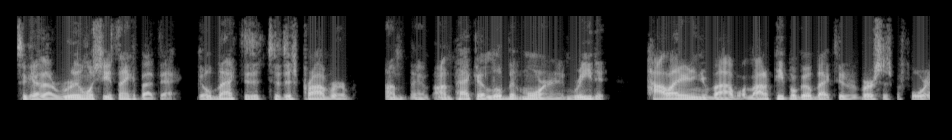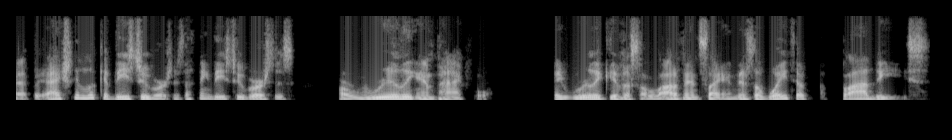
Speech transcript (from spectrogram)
So guys, I really want you to think about that. Go back to, to this proverb, un, unpack it a little bit more and read it highlight it in your Bible. A lot of people go back to the verses before that, but actually look at these two verses. I think these two verses are really impactful. They really give us a lot of insight, and there's a way to apply these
